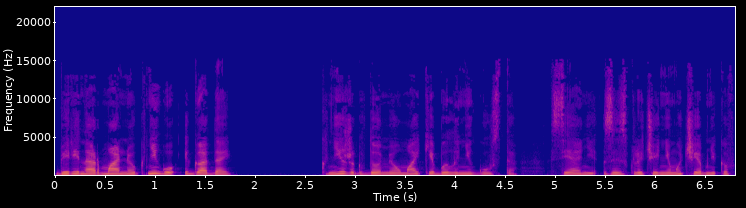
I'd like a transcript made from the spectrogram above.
Бери нормальную книгу и гадай». Книжек в доме у Майки было не густо. Все они, за исключением учебников,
